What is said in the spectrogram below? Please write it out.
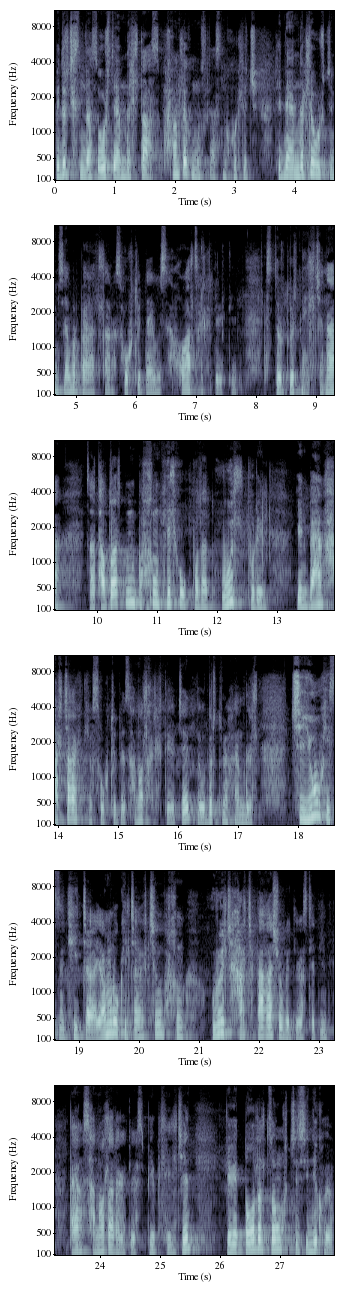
бид нар ч гэсэн бас өөрсдөө амьдралтаа бас бурханлаг хүмүүстэй бас нөхөрлөж тэдний амьдралын үр жимс ямар байгаа талаар бас хүүхдүүд аягүй сайн хуваалцах хэрэгтэй гэдгийг бас дөрөвдүгээрт нь хэлж байна. За тавдугаарт нь бурхан хэлэх үг болоод үйл бүрийн энэ байнга харж байгаа гэдгийг хүүхдүүдэд сануулах хэрэгтэй гэж байна. Тэгээд өдөр тутмын амьдралд чи юу хийснэд хийж байгаа ямар үг хэлж байгааг чинь бурхан үргэлж харж байгаа шүү гэдгийг бас тэдэнд байнга сануулаарай гэдгийг бас Библи хэлж байна. Тэгээд дуулал 139 1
